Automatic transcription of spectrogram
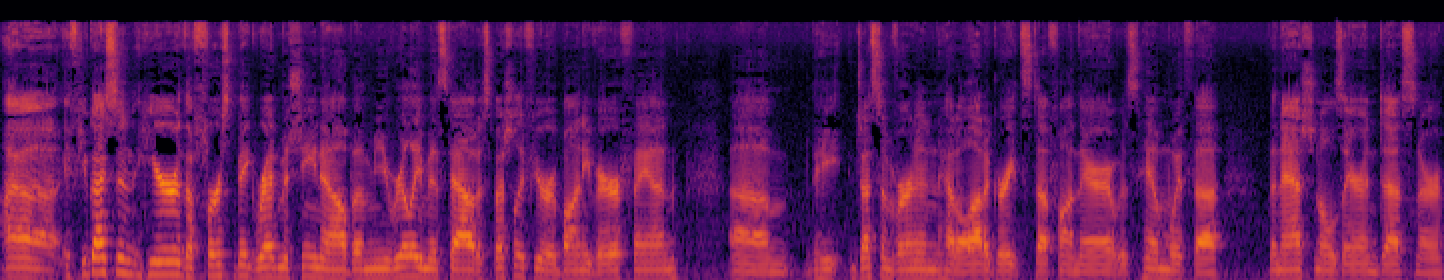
Uh, if you guys didn't hear the first Big Red Machine album, you really missed out, especially if you're a Bon Iver fan. Um, Justin Vernon had a lot of great stuff on there. It was him with uh, the Nationals' Aaron Dessner.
